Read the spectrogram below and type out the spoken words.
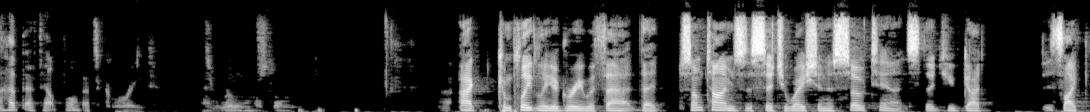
I hope that's helpful. That's great. That's really helpful. I completely agree with that. That sometimes the situation is so tense that you've got it's like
